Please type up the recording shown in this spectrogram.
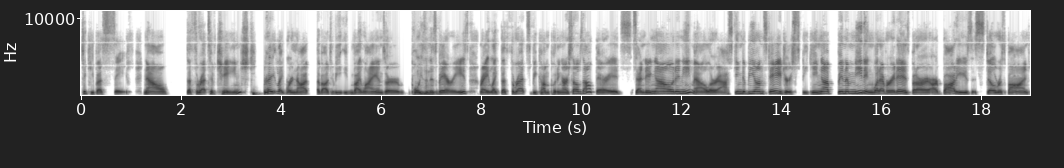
to keep us safe. Now, the threats have changed, right? Like we're not about to be eaten by lions or mm-hmm. poisonous mm-hmm. berries, right? Like the threats become putting ourselves out there. It's sending out an email or asking to be on stage or speaking up in a meeting, whatever it is. But our, our bodies still respond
